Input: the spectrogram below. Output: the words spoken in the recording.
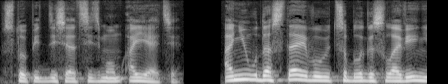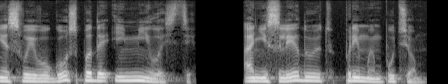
в 157 аяте, «Они удостаиваются благословения своего Господа и милости, они следуют прямым путем».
